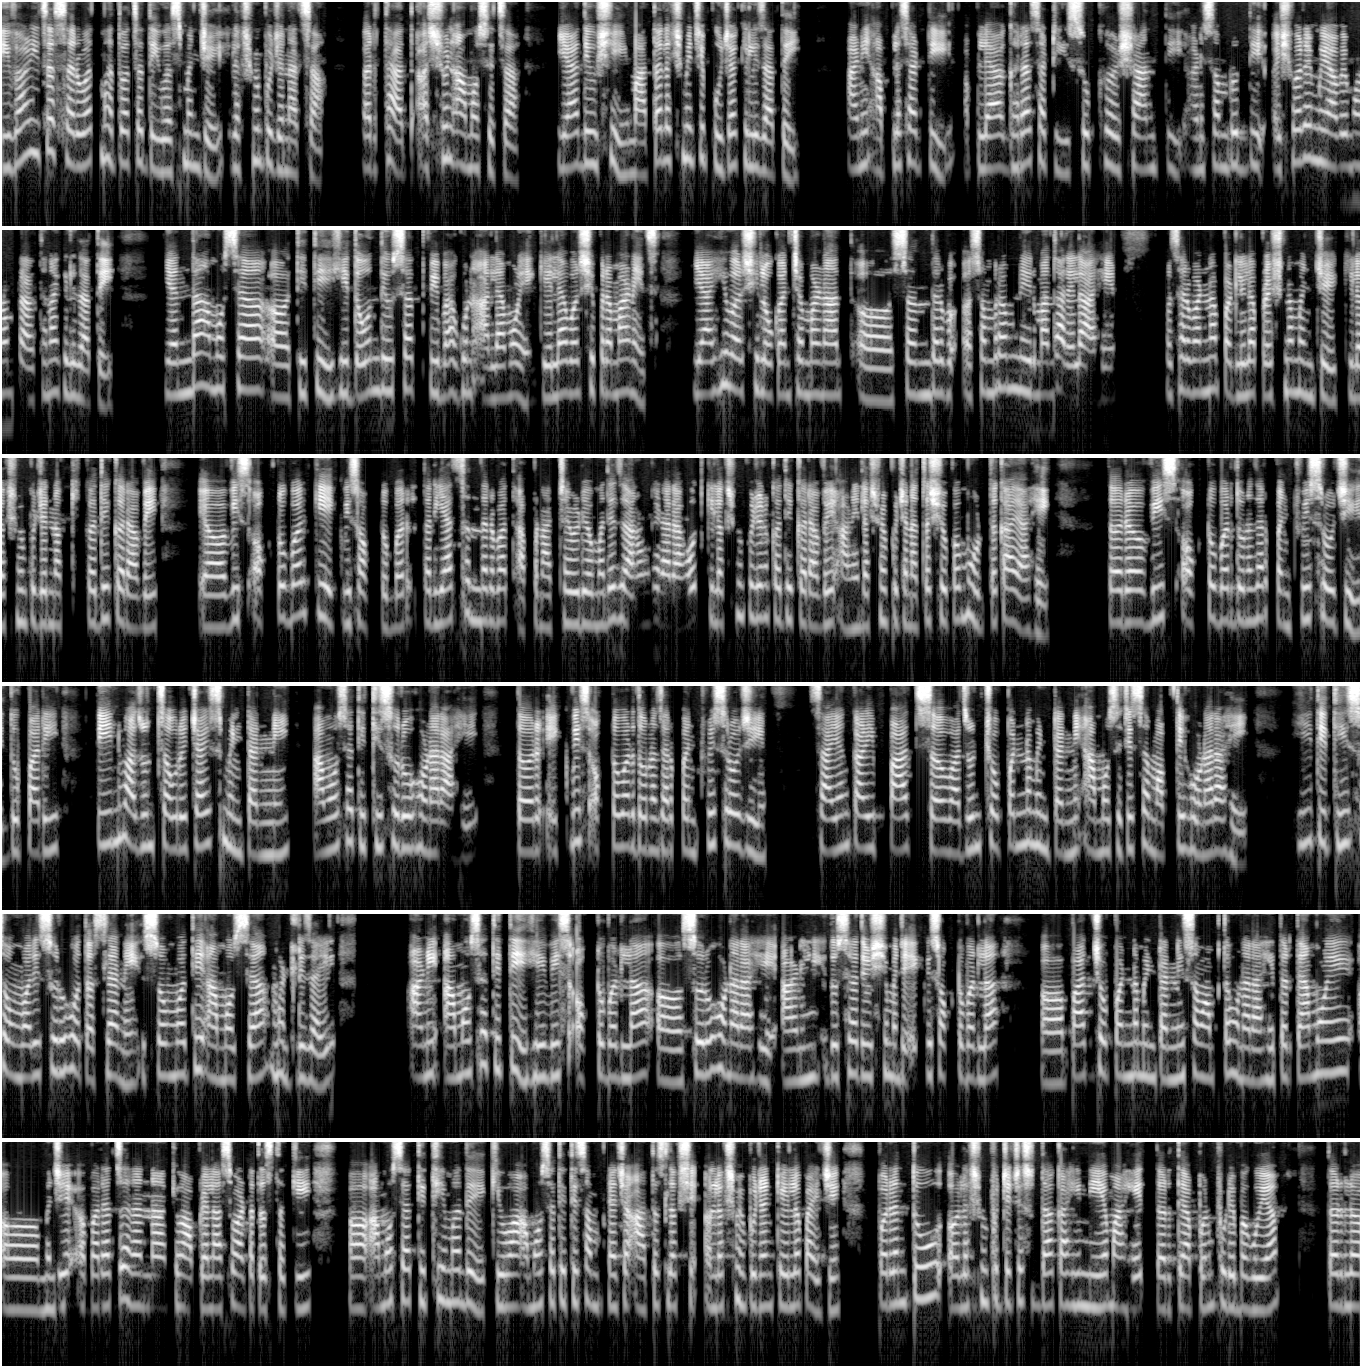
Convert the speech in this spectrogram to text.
दिवाळीचा सर्वात महत्त्वाचा दिवस म्हणजे लक्ष्मीपूजनाचा अर्थात अश्विन आमोसेचा या दिवशी माता लक्ष्मीची पूजा केली जाते आणि आपल्यासाठी आपल्या घरासाठी सुख शांती आणि समृद्धी ऐश्वर मिळावे म्हणून प्रार्थना केली जाते. यंदा अमावस्या तिथी ही दोन दिवसात विभागून आल्यामुळे गेल्या वर्षीप्रमाणेच याही वर्षी लोकांच्या मनात संदर्भ संभ्रम निर्माण झालेला आहे. सर्वांना पडलेला प्रश्न म्हणजे की लक्ष्मीपूजन नक्की कधी करावे? वीस ऑक्टोबर की एकवीस ऑक्टोबर. तर याच संदर्भात आपण आजच्या व्हिडिओमध्ये जाणून घेणार आहोत की लक्ष्मीपूजन कधी करावे आणि लक्ष्मीपूजनाचा शुभ मुहूर्त काय आहे. तर वीस ऑक्टोबर दोन हजार पंचवीस रोजी दुपारी तीन वाजून चौवेचाळीस मिनिटांनी अमावस्या तिथी सुरू होणार आहे. तर एकवीस ऑक्टोबर दोन हजार पंचवीस रोजी सायंकाळी पाच वाजून चोपन्न मिनिटांनी अमावस्याची समाप्ती होणार आहे. ही तिथी सोमवारी सुरू होत असल्याने सोमवती अमावस्या म्हटली जाईल. आणि अमावस्या तिथी ही वीस ऑक्टोबरला सुरू होणार आहे आणि दुसऱ्या दिवशी म्हणजे एकवीस ऑक्टोबरला पाच चोपन्न मिनिटांनी समाप्त होणार आहे. तर त्यामुळे म्हणजे बऱ्याच जणांना किंवा आपल्याला असं वाटत असतं की आमोस्या अमावस्या तिथीमध्ये किंवा अमावस्या तिथी संपण्याच्या आतच लक्ष लक्ष्मीपूजन केलं पाहिजे. परंतु लक्ष्मीपूजेचे सुद्धा काही नियम आहेत तर ते आपण पुढे बघूया. तर ल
